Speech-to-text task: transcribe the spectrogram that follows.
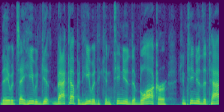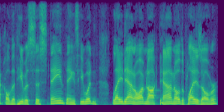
they would say he would get back up and he would continue the block or continue the tackle, that he would sustain things. He wouldn't lay down, oh, I'm knocked down, oh, the play is over.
